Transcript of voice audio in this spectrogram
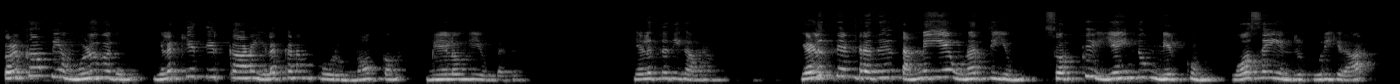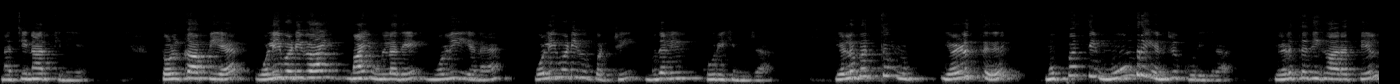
தொல்காப்பியம் முழுவதும் இலக்கியத்திற்கான இலக்கணம் கூறும் நோக்கம் மேலோங்கியுள்ளது. எழுத்ததிகாரம். எழுத்தென்றது தன்னையே உணர்த்தியும் சொற்கு இயைந்தும் நிற்கும் ஓசை என்று கூறுகிறார் நச்சினார்கினியர் தொல்காப்பியர் ஒளிவடிவாய்மாய் உள்ளதே மொழி என ஒளிவடிவு பற்றி முதலில் கூறுகின்றார். எழுபத்து எழுத்து முப்பத்தி மூன்று என்று கூறுகிறார். எழுத்ததிகாரத்தில்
